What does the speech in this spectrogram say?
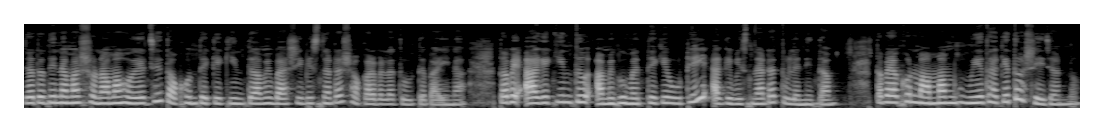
যতদিন আমার সোনামা হয়েছে তখন থেকে কিন্তু আমি বাসি বিছনাটা সকালবেলা তুলতে পারি না। তবে আগে কিন্তু আমি ঘুমের থেকে উঠেই আগে বিছনাটা তুলে নিতাম। তবে এখন মাম্মাম ঘুমিয়ে থাকে তো সেই জন্য।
